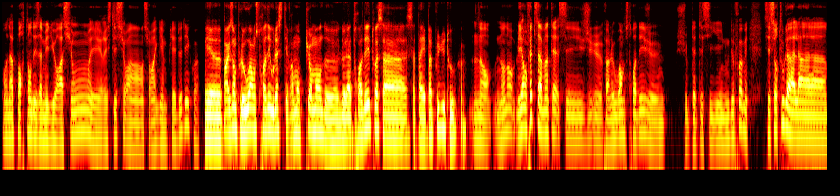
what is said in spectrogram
en apportant des améliorations et rester sur un sur un gameplay 2D, quoi. Mais euh, par exemple, le Worms 3D où là c'était vraiment purement de, de la 3D, toi ça ça t'avait pas plu du tout, quoi. Non, non, non. Mais en fait, ça m'intéresse. Enfin, le Worms 3D, je je vais peut-être essayer une ou deux fois, mais c'est surtout la, la,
